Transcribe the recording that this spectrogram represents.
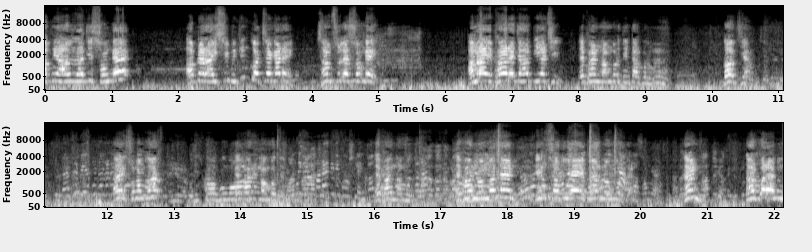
আপনি আল রাজির সঙ্গে আপনার আইসি মিটিং করছে এখানে শামসুলের সঙ্গে। আমরা এফআইআর যা দিয়েছি, এফআইআর নম্বর দিন, তারপর নম্বর দেন। নম্বর নম্বর দেন। নম্বর দেন। দেন। তারপরে আমি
